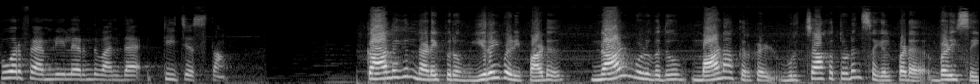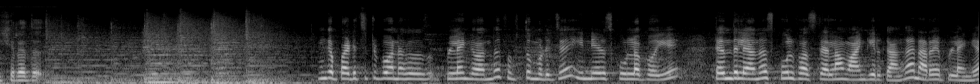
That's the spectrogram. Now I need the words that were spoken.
புவர் ஃபேமிலியிலேருந்து வந்த டீச்சர்ஸ் தான். காலையில் நடைபெறும் இறை வழிபாடு நாள் முழுவதும் மாணாக்கர்கள் உற்சாகத்துடன் செயல்பட வழி செய்கிறது. இங்கே படிச்சுட்டு போன பிள்ளைங்க வந்து ஃபிஃப்த்து முடித்து இன்னியர் ஸ்கூலில் போய் டென்த்தில் வந்து ஸ்கூல் ஃபஸ்ட்டெல்லாம் வாங்கியிருக்காங்க நிறைய பிள்ளைங்க.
